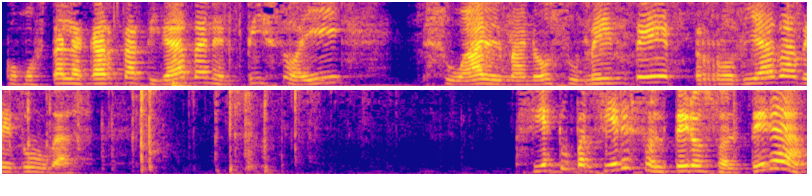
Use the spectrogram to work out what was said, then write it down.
como está la carta, tirada en el piso ahí, su alma, ¿no? Su mente rodeada de dudas. Si, es tu, si eres soltero o soltera,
